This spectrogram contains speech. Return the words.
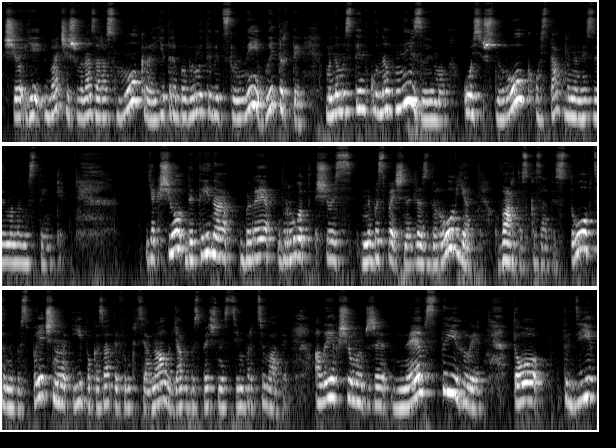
Що її- бачиш, вона зараз мокра, її треба вимити від слини, витерти. Ми намистинку нанизуємо. Ось шнурок, ось так ми нанизуємо намистинки. Якщо дитина бере в рот щось небезпечне для здоров'я, варто сказати стоп, це небезпечно, і показати функціонал, як безпечно з цим працювати. Але якщо ми вже не встигли, то тоді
